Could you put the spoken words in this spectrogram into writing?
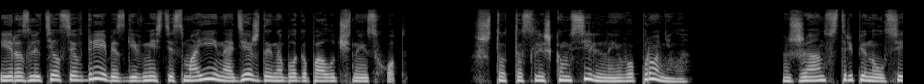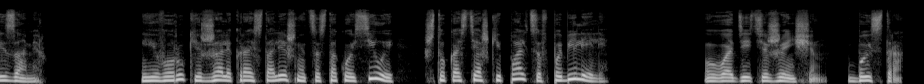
и разлетелся в дребезги вместе с моей надеждой на благополучный исход. Что-то слишком сильно его проняло. Жан встрепенулся и замер. Его руки сжали край столешницы с такой силой, что костяшки пальцев побелели. «Уводите женщин. Быстро!»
